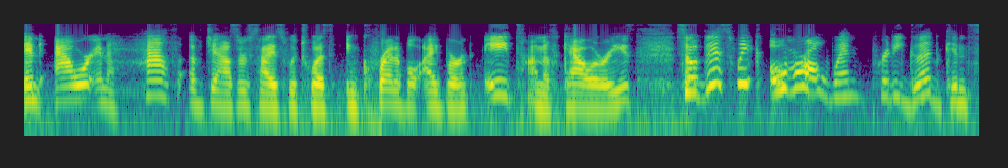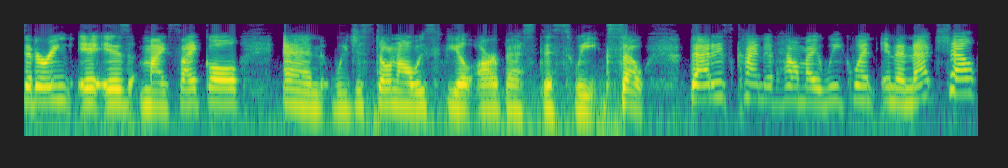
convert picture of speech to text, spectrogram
an hour and a half of jazzercise, which was incredible. I burned a ton of calories. So this week overall went pretty good considering it is my cycle and we just don't always feel our best this week. So that is kind of how my week went in a nutshell.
